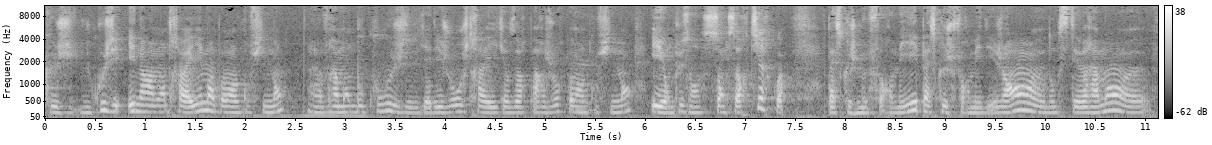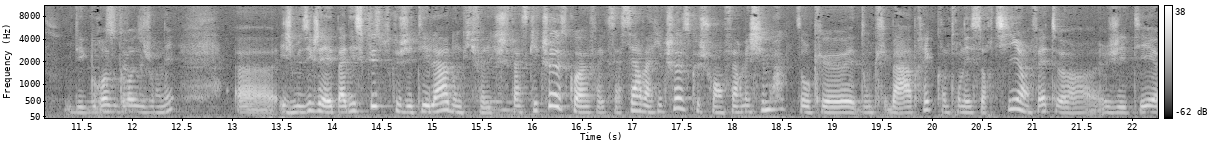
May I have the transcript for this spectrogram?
que du coup j'ai énormément travaillé moi pendant le confinement. vraiment beaucoup. Il y a des jours où je travaillais 15 heures par jour pendant le confinement. Et en plus sans sortir, quoi. Parce que je me formais, parce que je formais des gens. donc c'était vraiment des grosses, grosses journées. Euh, et je me dis que j'avais pas d'excuses parce que j'étais là, donc il fallait que je fasse quelque chose, quoi. Il fallait que ça serve à quelque chose, que je sois enfermée chez moi. Donc, euh, donc bah après, quand on est sorti, en fait, euh, j'étais,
